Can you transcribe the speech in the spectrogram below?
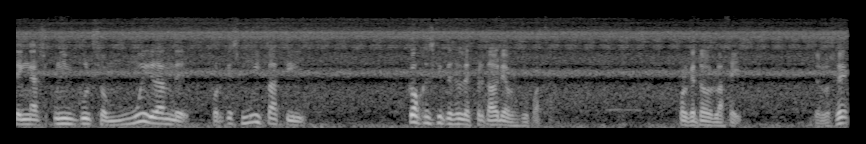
tengas un impulso muy grande, porque es muy fácil, coges, quites el despertador y abres el WhatsApp. Porque todos lo hacéis. Yo lo sé,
